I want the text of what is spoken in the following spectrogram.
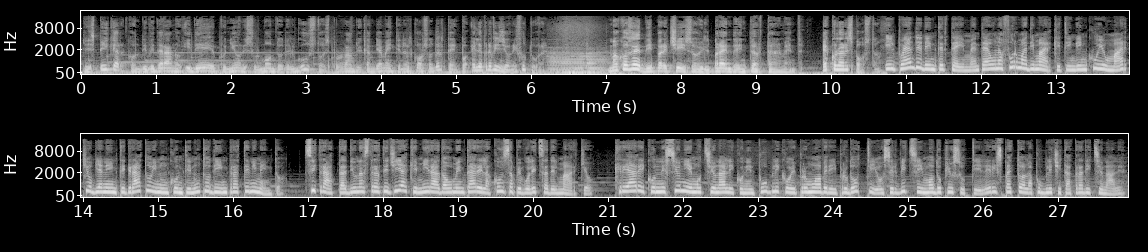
Gli speaker condivideranno idee e opinioni sul mondo del gusto, esplorando i cambiamenti nel corso del tempo e le previsioni future. Ma cos'è di preciso il brand entertainment? Ecco la risposta. Il branded entertainment è una forma di marketing in cui un marchio viene integrato in un contenuto di intrattenimento. Si tratta di una strategia che mira ad aumentare la consapevolezza del marchio, creare connessioni emozionali con il pubblico e promuovere i prodotti o servizi in modo più sottile rispetto alla pubblicità tradizionale.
